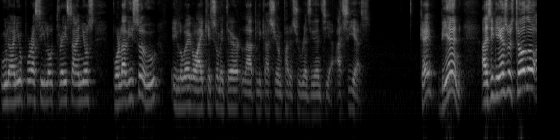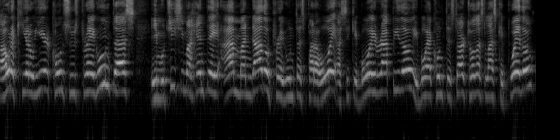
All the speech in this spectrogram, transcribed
un año por asilo, tres años por la visa U, y luego hay que someter la aplicación para su residencia. Así es. ¿Ok? Bien. Así que eso es todo. Ahora quiero ir con sus preguntas. Y muchísima gente ha mandado preguntas para hoy, así que voy rápido y voy a contestar todas las que puedo.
